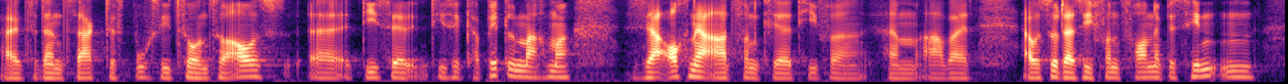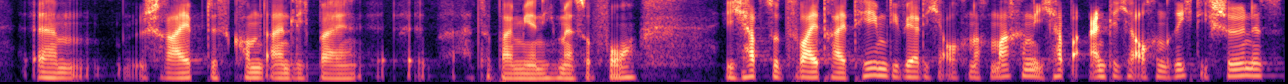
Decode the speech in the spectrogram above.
Also dann sagt, das Buch sieht so und so aus, äh, diese, diese Kapitel machen wir. Das ist ja auch eine Art von kreativer ähm, Arbeit. Aber so, dass ich von vorne bis hinten ähm, schreibe, das kommt eigentlich bei, äh, also bei mir nicht mehr so vor. Ich habe so zwei, drei Themen, die werde ich auch noch machen. Ich habe eigentlich auch ein richtig schönes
